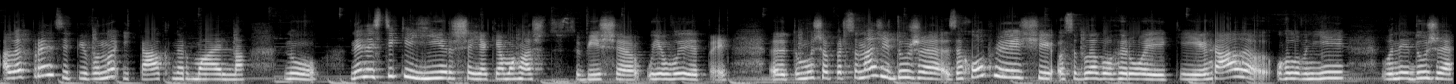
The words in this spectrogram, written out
але в принципі воно і так нормально. Ну, не настільки гірше, як я могла собі ще уявити. Е, Тому що персонажі дуже захоплюючі, особливо герої, які грали, головні, вони дуже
